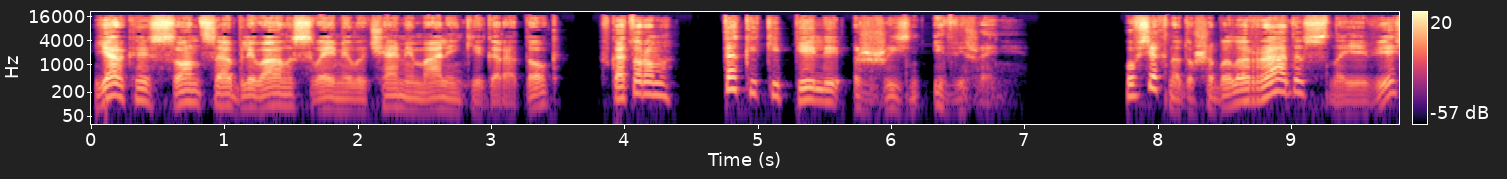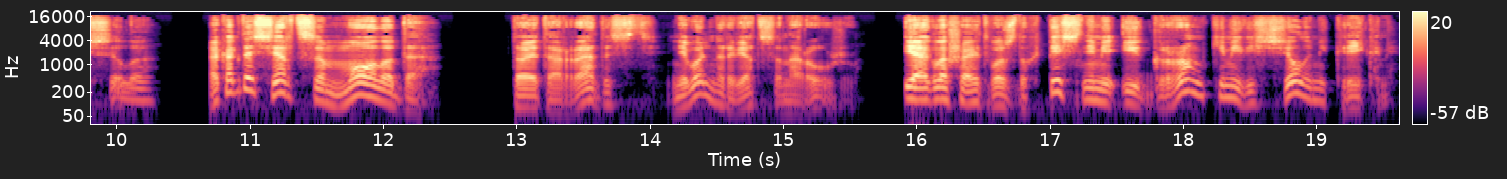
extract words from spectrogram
Яркое солнце обливало своими лучами маленький городок, в котором так и кипели жизнь и движение. У всех на душе было радостно и весело, а когда сердце молодо, то эта радость невольно рвется наружу и оглашает воздух песнями и громкими веселыми криками.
